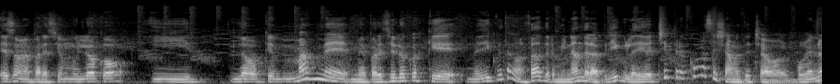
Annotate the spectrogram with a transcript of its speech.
eso me pareció muy loco y lo que más me, me pareció loco es que me di cuenta cuando estaba terminando la película. Digo, che, pero ¿cómo se llama este chabón? Porque no,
